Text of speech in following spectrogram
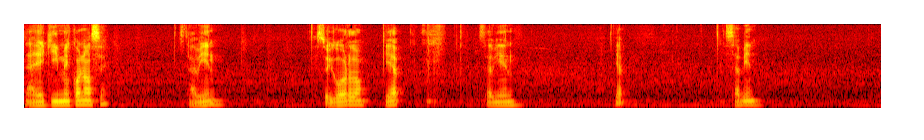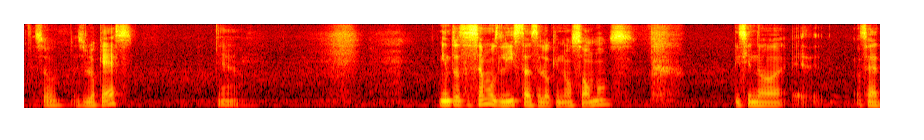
nadie aquí me conoce. Está bien. Estoy gordo. Yep. Está bien. Yep. Está bien. Eso es lo que es. mientras hacemos listas de lo que no somos, diciendo, eh, o sea,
